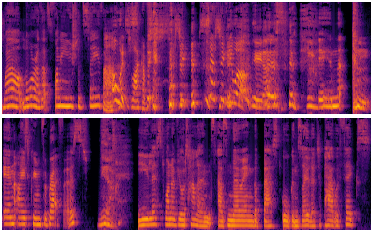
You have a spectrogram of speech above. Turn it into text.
Wow, Laura, that's funny you should say that. Oh, it's like I'm setting, setting you up here. in in ice cream for breakfast, Yeah. you list one of your talents as knowing the best gorgonzola to pair with figs.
